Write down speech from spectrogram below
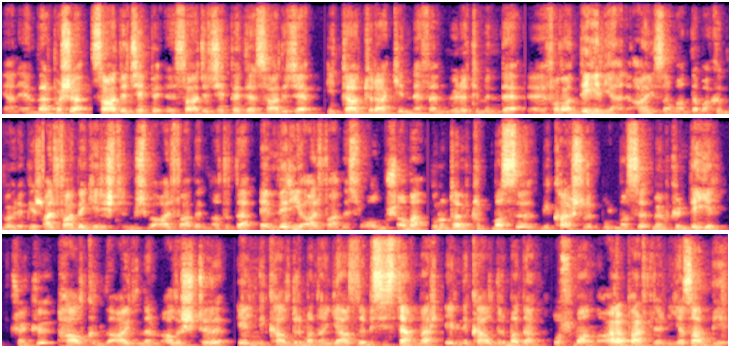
Yani Enver Paşa sadece cephe, sadece cephede, sadece İttihat Terakki'nin efendim yönetiminde e, falan değil yani. Aynı zamanda bakın böyle bir alfabe geliştirmiş ve alfabenin adı da Enveri alfabesi olmuş ama bunun tabii tutması, bir karşılık bulması mümkün değil. Çünkü halkın ve aydınların alıştığı, elini kaldırmadan yazdığı bir sistem var. Elini kaldırmadan Osmanlı Arap harflerini yazan bir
